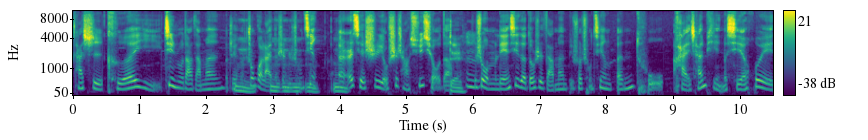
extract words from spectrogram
它是可以进入到咱们这个嗯中国来的，嗯甚至重庆，嗯而且是有市场需求的。就是我们联系的都是咱们，比如说重庆本土海产品协会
